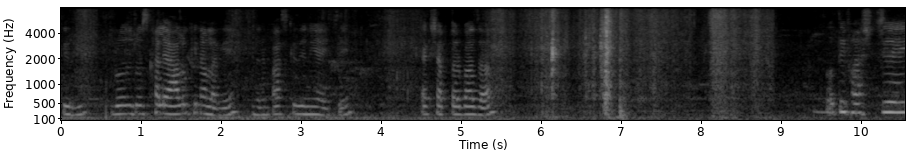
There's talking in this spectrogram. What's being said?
কেজি। রোজ রোজ খালি আলু কিনা লাগে, এই জন্য পাঁচ কেজি নিয়ে আইছে। এক সপ্তাহ বাজার। অতি ফার্স্টেই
